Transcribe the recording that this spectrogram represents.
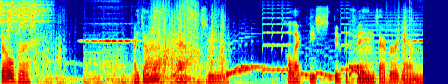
It's over. I don't have to collect these stupid things ever again.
